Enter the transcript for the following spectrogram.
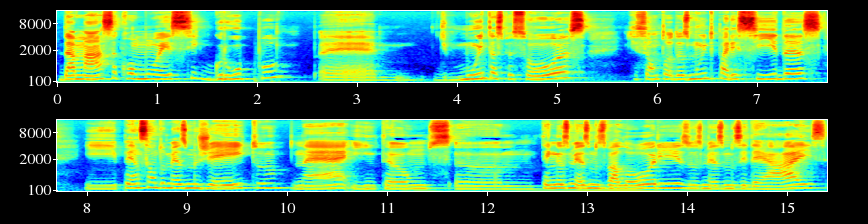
da massa como esse grupo é, de muitas pessoas que são todas muito parecidas e pensam do mesmo jeito, né? E então um, têm os mesmos valores, os mesmos ideais.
